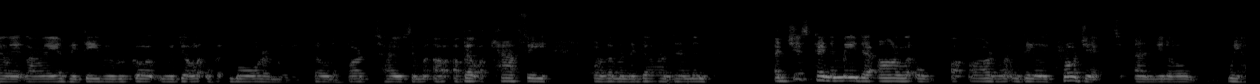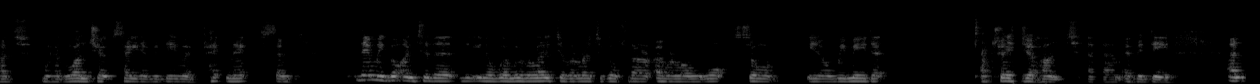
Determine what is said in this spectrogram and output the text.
Elliot, and I every day we would go and we would do a little bit more, and we would build a bird's house, and uh, I built a cafe for them in the garden, and and just kind of made it our little our little daily project. And you know, we had we had lunch outside every day. We had picnics, and then we got into the, the you know when we were allowed to, we were allowed to go for our hour long walk. So you know, we made it a treasure hunt um, every day. And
